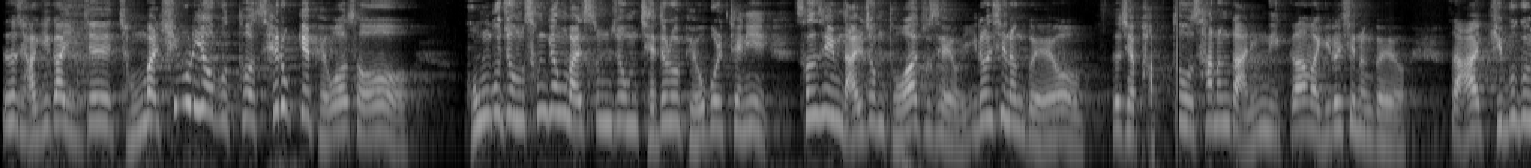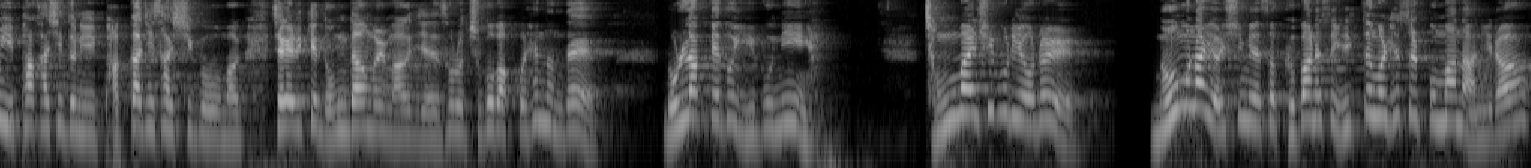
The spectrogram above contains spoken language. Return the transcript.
그래서 자기가 이제 정말 히브리어부터 새롭게 배워서 공부 좀 성경 말씀 좀 제대로 배워볼 테니 선생님 날 좀 도와주세요. 이러시는 거예요. 그래서 제가 밥도 사는 거 아닙니까? 막 이러시는 거예요. 아 기부금 입학하시더니 밥까지 사시고 막 제가 이렇게 농담을 막 이제 서로 주고받고 했는데 놀랍게도 이분이 정말 히브리어를 너무나 열심히 해서 그 반에서 1등을 했을 뿐만 아니라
